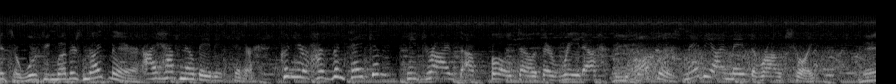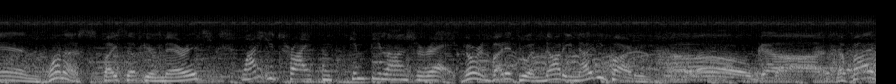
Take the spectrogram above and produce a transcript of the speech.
It's a working mother's nightmare. I have no babysitter. Couldn't your husband take him? He drives a bulldozer, Rita. The office. Maybe I made the wrong choice. Man, wanna spice up your marriage? Why don't you try some skimpy lingerie? You're invited to a naughty nighty party. Oh, God. The five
